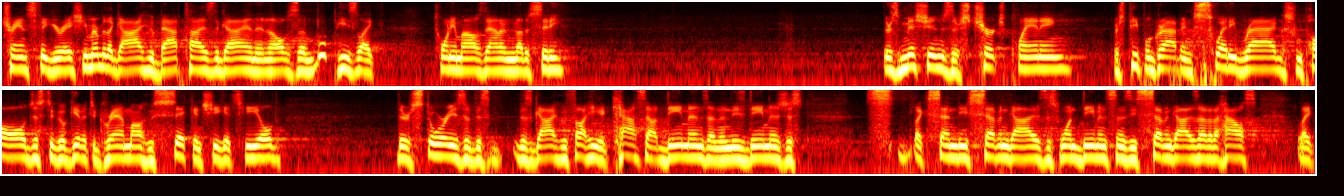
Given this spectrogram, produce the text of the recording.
transfiguration. You remember the guy who baptized the guy, and then all of a sudden, whoop, he's like 20 miles down in another city? There's missions, there's church planning, there's people grabbing sweaty rags from Paul just to go give it to grandma who's sick and she gets healed. There's stories of this, this guy who thought he could cast out demons, and then these demons just like send these seven guys. This one demon sends these seven guys out of the house, like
